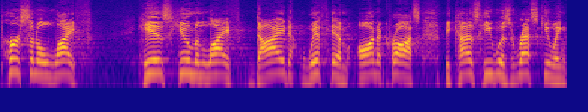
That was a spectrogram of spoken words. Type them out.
personal life. His human life died with him on a cross because he was rescuing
